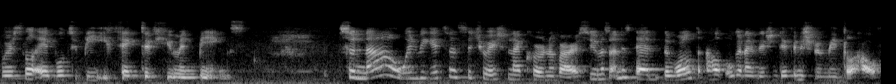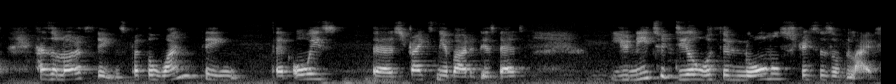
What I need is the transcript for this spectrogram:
we're still able to be effective human beings. So now, when we get to a situation like coronavirus, you must understand the World Health Organization definition of mental health has a lot of things, but the one thing that always uh, strikes me about it is that you need to deal with the normal stresses of life,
